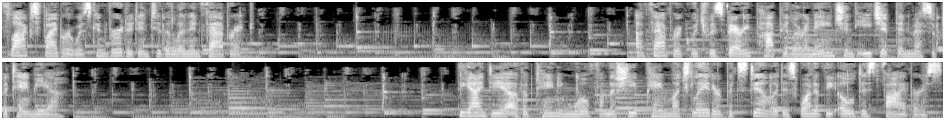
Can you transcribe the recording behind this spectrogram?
flax fiber was converted into the linen fabric. A fabric which was very popular in ancient Egypt and Mesopotamia. The idea of obtaining wool from the sheep came much later but still it is one of the oldest fibers.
